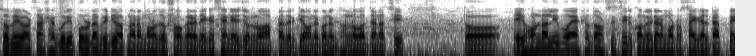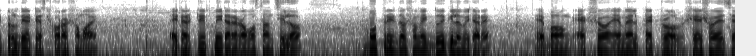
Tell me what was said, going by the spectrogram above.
সো ভিউয়ার্স আশা করি পুরোটা ভিডিও আপনারা মনোযোগ সহকারে দেখেছেন। এই জন্য আপনাদেরকে অনেক অনেক ধন্যবাদ জানাচ্ছি। তো, এই হোন্ডা লিভো একশো দশ সিসির কমিউটার মোটরসাইকেলটা পেট্রোল দিয়ে টেস্ট করার সময় এটার ট্রিপ মিটারের অবস্থান ছিল বত্রিশ দশমিক দুই কিলোমিটারে এবং একশো এমএল পেট্রোল শেষ হয়েছে।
